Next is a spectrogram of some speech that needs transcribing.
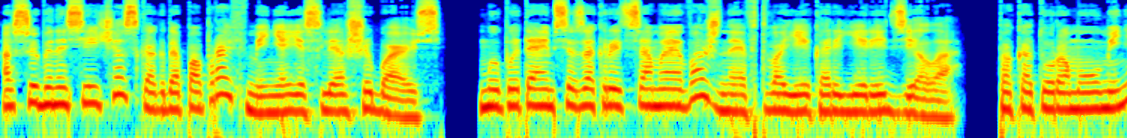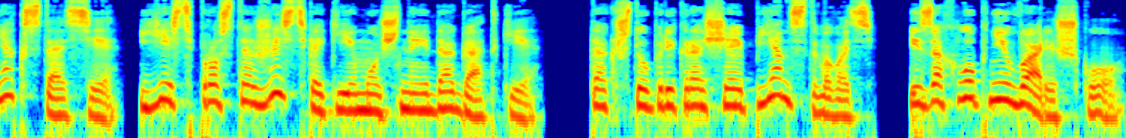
Особенно сейчас, когда поправь меня, если ошибаюсь. Мы пытаемся закрыть самое важное в твоей карьере дело, по которому у меня, кстати, есть просто жесть какие мощные догадки. Так что прекращай пьянствовать и захлопни варежку.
